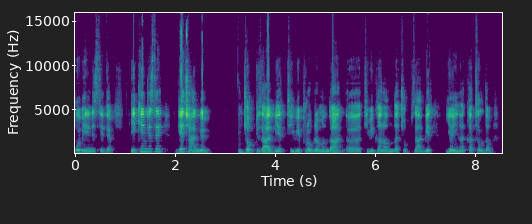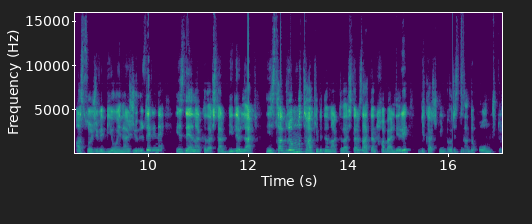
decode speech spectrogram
Bu birincisiydi. İkincisi geçen gün çok güzel bir TV programında, e, TV kanalında çok güzel bir yayına katıldım. Astroloji ve biyoenerji üzerine izleyen arkadaşlar bilirler. Instagram'ımı takip eden arkadaşlar zaten haberleri birkaç gün öncesinden de olmuştur.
